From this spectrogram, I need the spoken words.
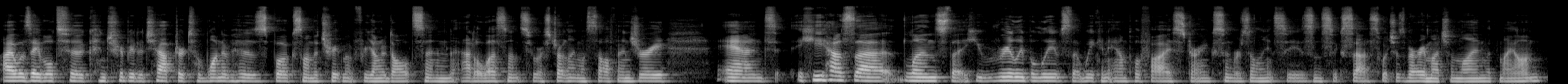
I was able to contribute a chapter to one of his books on the treatment for young adults and adolescents who are struggling with self injury. And he has that lens that he really believes that we can amplify strengths and resiliencies and success, which is very much in line with my own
